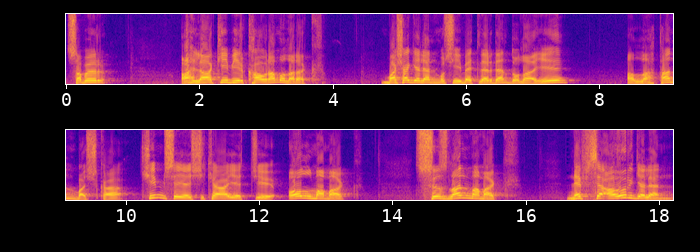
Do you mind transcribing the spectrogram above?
Sabır, ahlaki bir kavram olarak başa gelen musibetlerden dolayı Allah'tan başka kimseye şikayetçi olmamak, sızlanmamak, nefse ağır gelen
